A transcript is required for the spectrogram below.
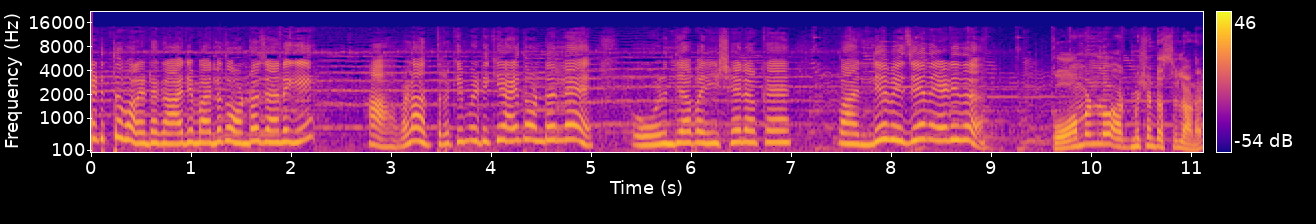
എടുത്തു പറയേണ്ട കാര്യം വല്ലതും ഉണ്ടോ ജാനകി? അവൾ അത്രയ്ക്ക് മിടുക്കിയായതുണ്ടല്ലേ ഓൾ ഇന്ത്യ പരീക്ഷയിലൊക്കെ വലിയ വിജയം നേടിയത്? കോമൺ ലോ അഡ്മിഷൻ ടെസ്റ്റിലാണ്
